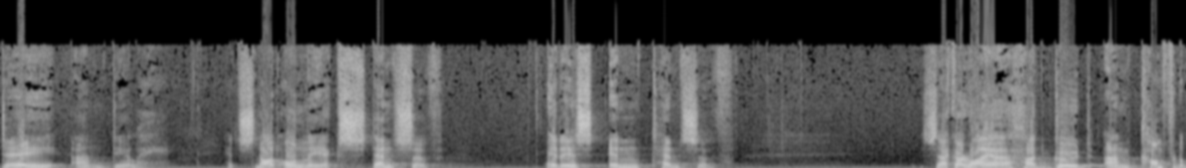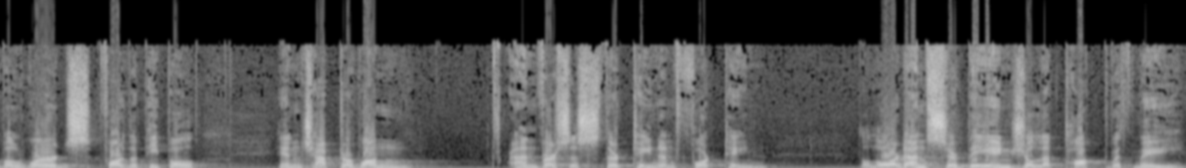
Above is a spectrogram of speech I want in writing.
day and daily. It's not only extensive, it is intensive. Zechariah had good and comfortable words for the people in chapter 1 and verses 13 and 14. The Lord answered the angel that talked with me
